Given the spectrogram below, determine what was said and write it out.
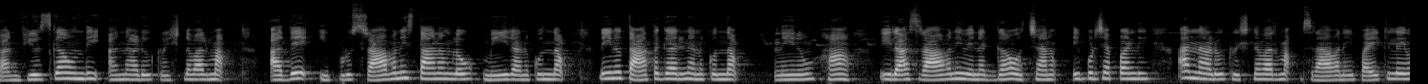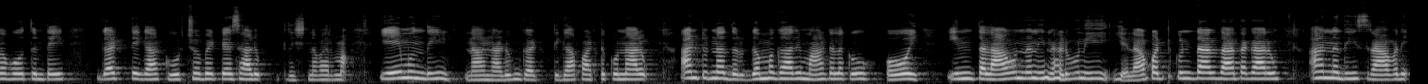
కన్ఫ్యూజ్గా ఉంది అన్నాడు కృష్ణవర్మ. అదే ఇప్పుడు శ్రావణి స్థానంలో మీరు అనుకుందాం నేను తాతగారిని అనుకుందాం. నేను హా ఇలా శ్రావణి వెనగ్గా వచ్చాను. ఇప్పుడు చెప్పండి అన్నాడు కృష్ణవర్మ. శ్రావణి పైకి లేవబోతుంటే గట్టిగా కూర్చోబెట్టేశాడు కృష్ణవర్మ. ఏముంది? నా నడుం గట్టిగా పట్టుకున్నారు అంటున్న దుర్గమ్మ గారి మాటలకు ఓయ్ ఇంతలా ఉన్న నీ నడుముని ఎలా పట్టుకుంటారు తాతగారు? అన్నది శ్రావణి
